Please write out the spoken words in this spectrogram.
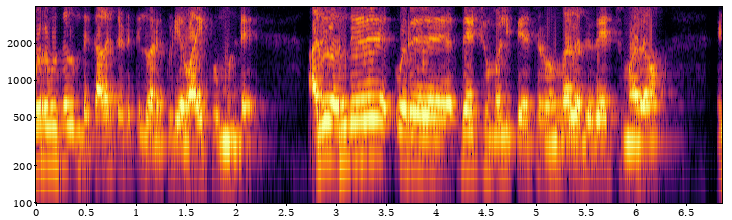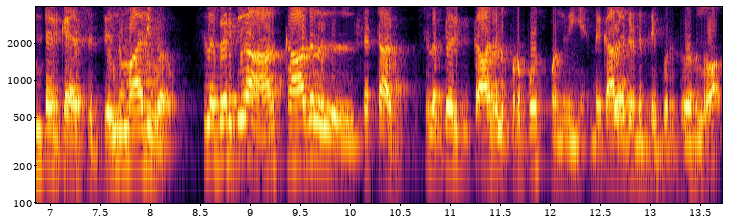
உறவுகள் இந்த காலகட்டத்தில் வரக்கூடிய வாய்ப்பும் உண்டு. அது வந்து ஒரு வேற்று மொழி பேசுறவங்க அல்லது வேற்று மதம் இன்டர் கேசட் இந்த மாதிரி வரும். சில பேருக்குலாம் காதல் செட் ஆகும். சில பேருக்கு காதல் ப்ரப்போஸ் பண்ணுவீங்க இந்த காலகட்டத்தை பொறுத்தவரையிலும்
